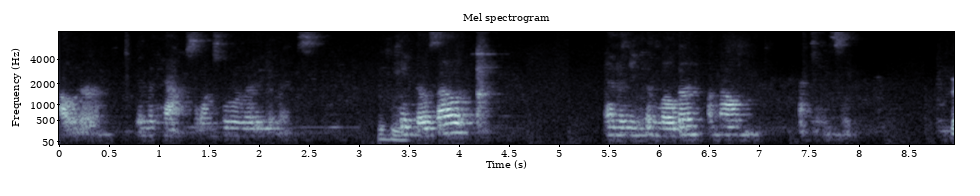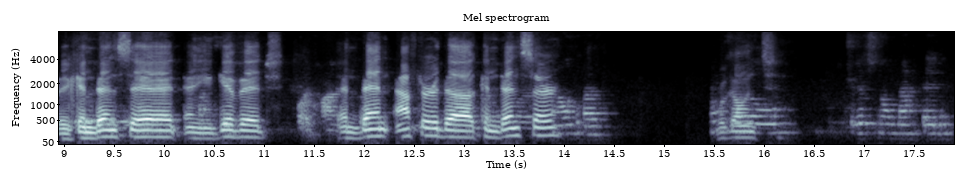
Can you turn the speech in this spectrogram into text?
powder in the capsule until we're ready to mix. Mhm. Take those out, and then you can load a amalgam. So you condense it and you give it, and then after the condenser, we're going to- Traditional method,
